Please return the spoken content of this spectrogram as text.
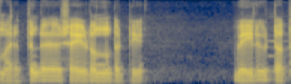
മരത്തിന്റെ ഷെയ്ഡൊന്നും തട്ടി വെയിൽ കിട്ടാത്ത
